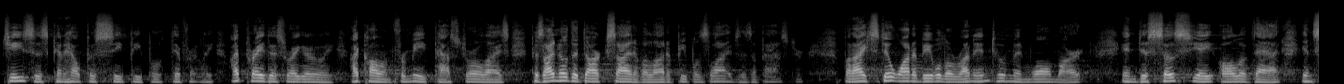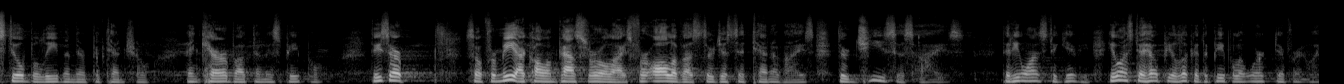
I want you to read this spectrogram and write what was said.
Jesus can help us see people differently. I pray this regularly. I call them, for me, pastoral eyes, because I know the dark side of a lot of people's lives as a pastor. But I still want to be able to run into them in Walmart and dissociate all of that and still believe in their potential and care about them as people. These are, so for me, I call them pastoral eyes. For all of us, they're just attentive eyes. They're Jesus eyes that He wants to give you. He wants to help you look at the people at work differently.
